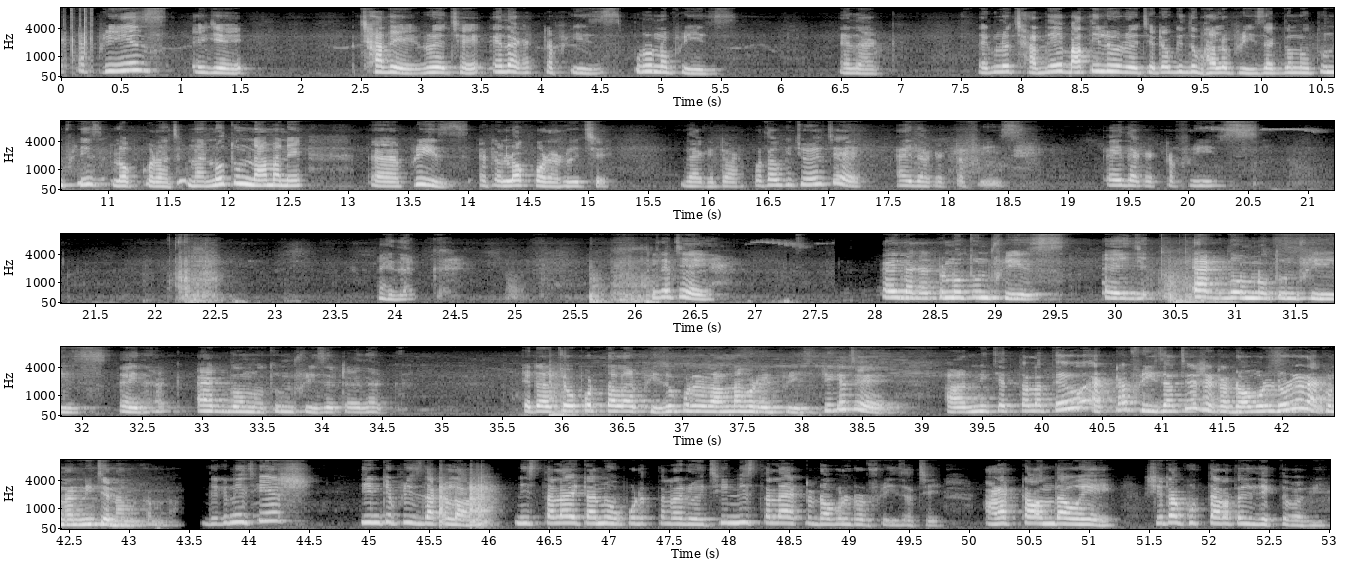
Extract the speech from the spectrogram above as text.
একটা ফ্রিজ এই যে ছাদে রয়েছে, এ দেখ একটা ফ্রিজ পুরনো ফ্রিজ এ দেখ। এগুলো ছাদে বাতিল হয়ে রয়েছে, এটাও কিন্তু ভালো ফ্রিজ একদম নতুন ফ্রিজ লক করা আছে। না, নতুন না মানে ফ্রিজ এটা লক করা রয়েছে। দেখ এটা কোথাও কিছু হয়েছে? এই দেখ একটা ফ্রিজ এই দেখ একটা ফ্রিজ এই দেখ। ঠিক আছে? এই দেখ একটা নতুন ফ্রিজ এই যে, একদম নতুন ফ্রিজ এই দেখ, একদম নতুন ফ্রিজ এটাই দেখ। এটা হচ্ছে ওপর তলার ফ্রিজ উপরে রান্নাঘরের ফ্রিজ ঠিক আছে? আর নিচের তলাতেও একটা ফ্রিজ আছে, সেটা ডবল ডোরের এখন আর নিচে নামলাম না। দেখে নিয়েছিস? তিনটে ফ্রিজ দেখালাম। নিচতলায় এটা আমি ওপরের তলায় রয়েছি, নিচতলায় একটা ডবল ডোর ফ্রিজ আছে। আর একটা অন দ্য ওয়ে সেটাও খুব তাড়াতাড়ি দেখতে পাবি।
